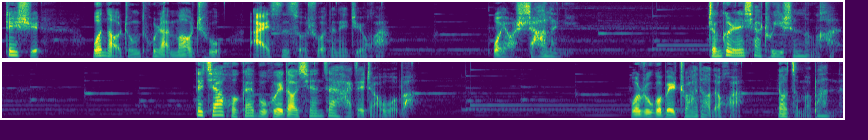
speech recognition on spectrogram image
这时，我脑中突然冒出 S 所说的那句话：“我要杀了你。”整个人吓出一身冷汗。那家伙该不会到现在还在找我吧？我如果被抓到的话，要怎么办呢？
